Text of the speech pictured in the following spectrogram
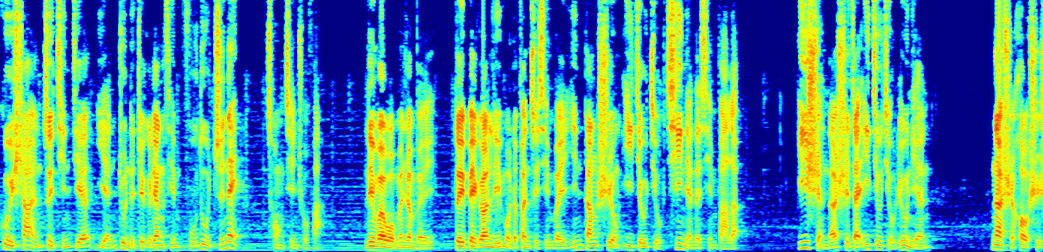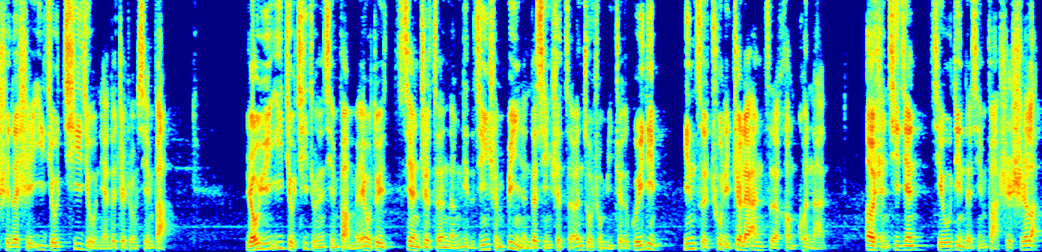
故意杀人罪情节严重的这个量刑幅度之内从轻处罚。另外，我们认为对被告人李某的犯罪行为应当适用一九九七年的刑法了。一审呢是在一九九六年，那时候实施的是一九七九年的这种刑法。由于一九七九年刑法没有对限制责任能力的精神病人的刑事责任作出明确的规定，因此处理这类案子很困难。二审期间，修订的刑法实施了。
